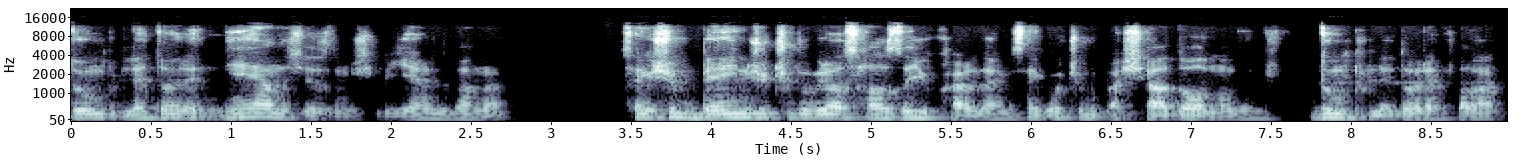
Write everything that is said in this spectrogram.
Dumbledore niye yanlış yazılmış gibi geldi bana. Sanki şu beyin şu çubuğu biraz fazla yukarıdaymış. Sanki o çubuk aşağıda olmalıymış. Dumbledore falan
